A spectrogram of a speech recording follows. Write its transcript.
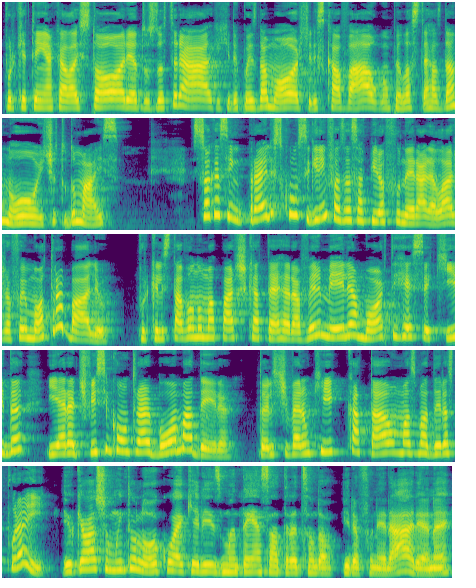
Porque tem aquela história dos Dothraki, que depois da morte eles cavalgam pelas terras da noite e tudo mais. Só que assim, para eles conseguirem fazer essa pira funerária lá já foi mó trabalho. Porque eles estavam numa parte que a terra era vermelha, morta e ressequida, e era difícil encontrar boa madeira. Então eles tiveram que catar umas madeiras por aí. E o que eu acho muito louco é que eles mantêm essa tradição da pira funerária, né?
